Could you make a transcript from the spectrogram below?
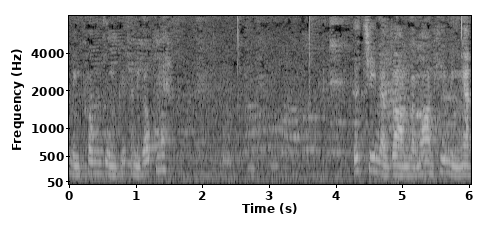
mình không dùng cái phần gốc nhé. Rất chi là giòn và ngon khi mình nhặt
